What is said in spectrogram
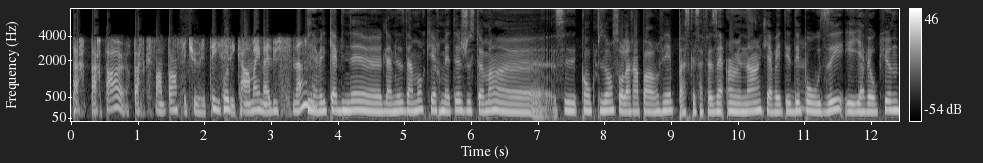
par, par peur, parce qu'ils sont pas en sécurité. C'est quand même hallucinant. Il y avait le cabinet de la ministre d'Amour qui remettait justement ses conclusions sur le rapport Vient parce que ça faisait un an qu'il avait été déposé et il y avait aucune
